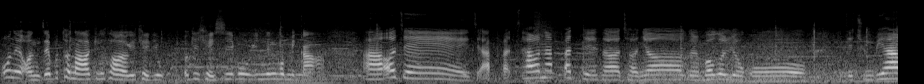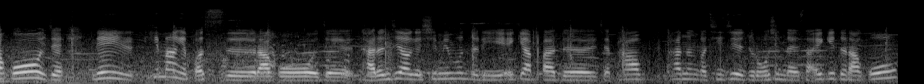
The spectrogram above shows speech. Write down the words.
오늘 언제부터 나와 계셔서 여기, 계, 여기 계시고 있는 겁니까? 아 어제 이제 아파, 사원 아파트에서 저녁을 먹으려고 이제 준비하고 이제 내일 희망의 버스라고 이제 다른 지역의 시민분들이 애기 아빠들 이제 파업하는 거 지지해주러 오신다 해서 애기들하고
